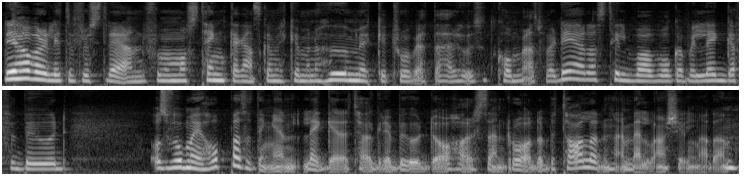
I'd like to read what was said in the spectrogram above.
det har varit lite frustrerande för man måste tänka ganska mycket, men hur mycket tror vi att det här huset kommer att värderas till? Vad vågar vi lägga för bud? Och så får man ju hoppas att ingen lägger ett högre bud och har sen råd att betala den här mellanskillnaden.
